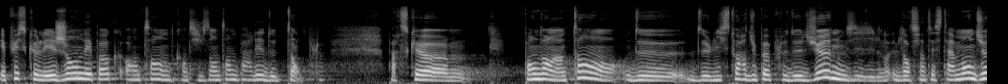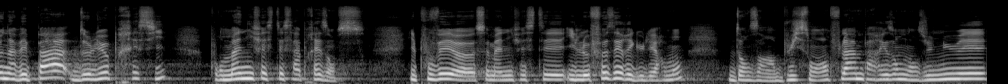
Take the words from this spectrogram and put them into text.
et puisque les gens de l'époque entendent quand ils entendent parler de temple. Parce que euh, pendant un temps de, de l'histoire du peuple de Dieu, nous dit l'Ancien Testament, Dieu n'avait pas de lieu précis pour manifester sa présence. Il pouvait euh, se manifester, il le faisait régulièrement, dans un buisson en flammes, par exemple, dans une nuée,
